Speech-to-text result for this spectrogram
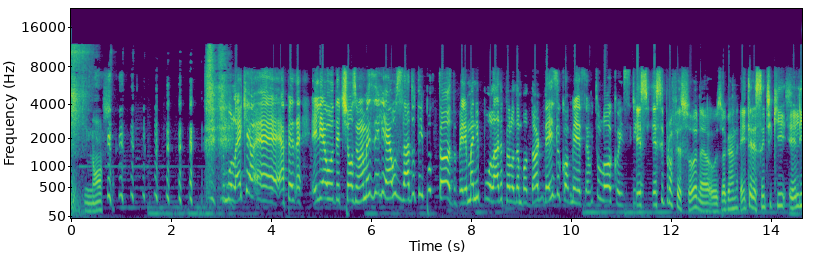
Nossa. O moleque é, é- apesar- Ele é o The Chosen One, mas ele é usado o tempo todo. Ele é manipulado pelo Dumbledore desde o começo. É muito louco isso. Esse, esse professor, né, o Slughorn, é interessante que ele,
